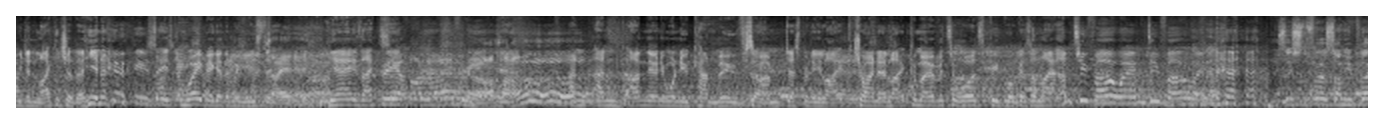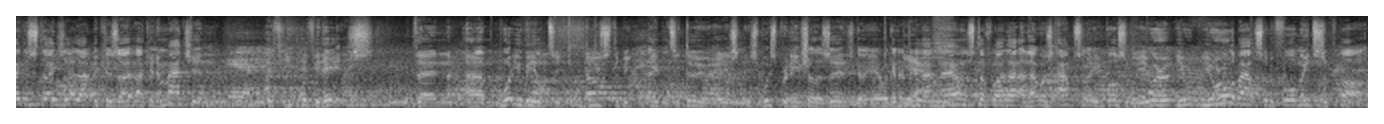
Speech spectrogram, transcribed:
we didn't like each other. You know, it was, it's way bigger than we used to. Yeah, exactly. Yeah. And, and I'm the only one who can move, so I'm desperately like trying to like come over towards people because I'm like I'm too far away. I'm too far away. is this the first time you've played a stage like that? Because I, I can imagine if you, if it is then um, what you'll be able to used to be able to do is, is whisper in each other's ears, going, "Yeah, we're going to yeah. do that now," and stuff like that. And that was absolutely impossible. You were you, you were all about sort of four meters apart.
